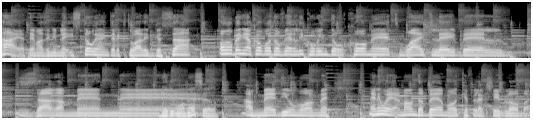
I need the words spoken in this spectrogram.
היי, אתם מאזינים להיסטוריה אינטלקטואלית גסה. עומר בן יעקב עוד עובר, לי קוראים דור קומט, white label, זר אמן. אה, מדיום הוא המסר. המדיום הוא המ... anyway, על מה הוא מדבר? מאוד כיף להקשיב לו, ביי.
